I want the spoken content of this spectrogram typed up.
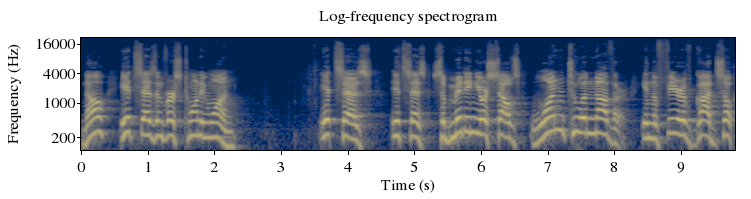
No, it says in verse 21 it says, it says, submitting yourselves one to another in the fear of God. So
